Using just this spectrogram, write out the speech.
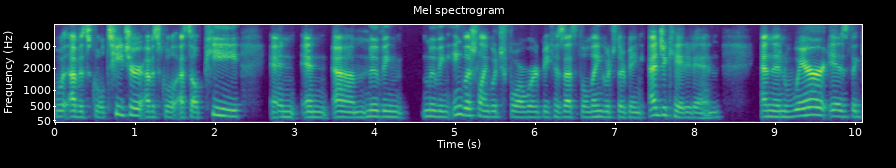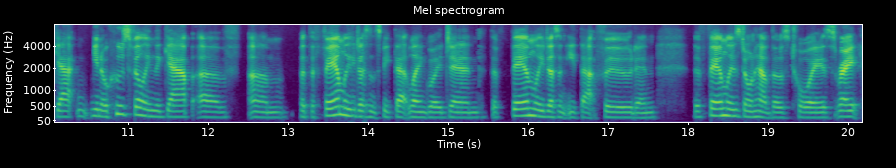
of a school teacher of a school slp and and um, moving moving English language forward because that's the language they're being educated in. And then where is the gap, you know, who's filling the gap of, um, but the family doesn't speak that language and the family doesn't eat that food and the families don't have those toys, right?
